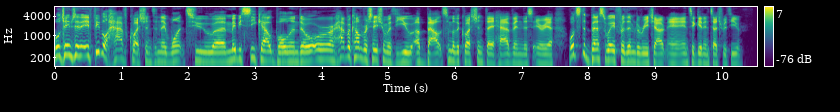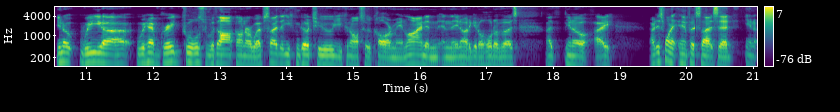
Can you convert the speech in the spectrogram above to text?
Well, James, if people have questions and they want to uh, maybe seek out Boland or have a conversation with you about some of the questions they have in this area, what's the best way for them to reach out and, and to get in touch with you? You know, we uh, we have great tools with on, on our website that you can go to. You can also call our main line, and, and they know how to get a hold of us. I, you know, I I just want to emphasize that you know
